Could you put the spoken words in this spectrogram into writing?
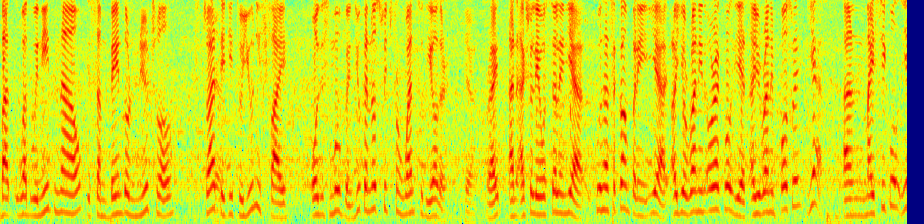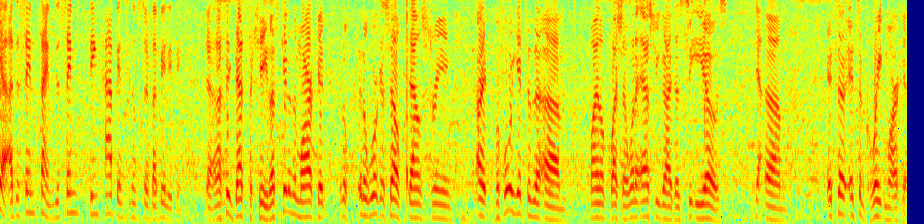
But what we need now is some vendor neutral strategy to unify all this movement. You cannot switch from one to the other Yeah. right? And actually, I was telling, yeah, who has a company? Yeah, are you running Oracle? Yes. Are you running Postgre? Yeah. And MySQL? Yeah. At the same time, the same thing happens in observability. Yeah, and I think that's the key. Let's get in the market. It'll, it'll work itself downstream. All right, before we get to the um, final question, I want to ask you guys as CEOs, Yeah. um, it's a it's a great market.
